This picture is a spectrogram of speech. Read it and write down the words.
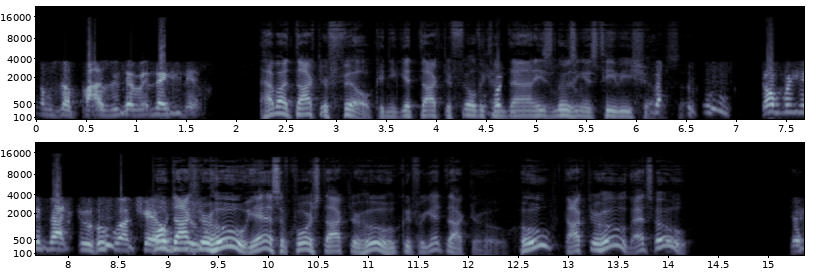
comes up positive and negative. How about Dr. Phil? Can you get Dr. Phil to come down? He's losing his TV show. so. Don't forget Doctor Who on channel. Oh, Doctor two. Who. Yes, of course, Doctor Who. Who could forget Doctor Who? Who? Doctor Who. That's who. That's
